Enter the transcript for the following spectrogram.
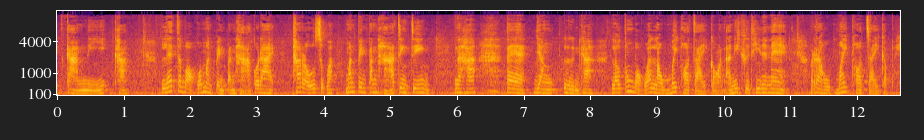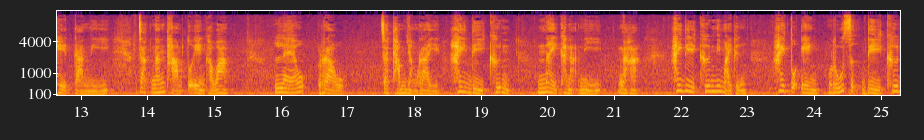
ตุการณ์นี้ค่ะ และจะบอกว่ามันเป็นปัญหาก็ได้ ถ้าเรารู้สึกว่ามันเป็นปัญหาจริง ๆนะคะ แต่อย่างอื่นค่ะ เราต้องบอกว่าเราไม่พอใจก่อน อันนี้คือที่แน่ ๆ เราไม่พอใจกับเหตุการณ์นี้ จากนั้นถามตัวเองค่ะว่า แล้วเราจะทำอย่างไรให้ดีขึ้นในขณะนี้นะคะ ให้ดีขึ้นนี่หมายถึงให้ตัวเองรู้สึกดีขึ้น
